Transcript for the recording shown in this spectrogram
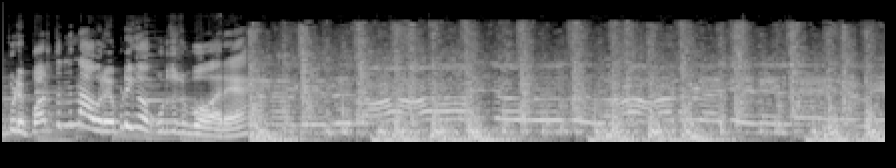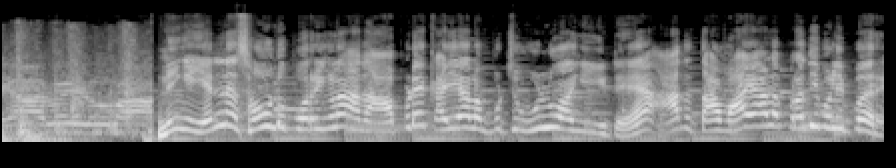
இப்படி படுத்துன்னு அவர் எப்படிங்க கொடுத்துட்டு போவாரு? நீங்க என்ன சவுண்டு போடுறீங்களோ அதை அப்படியே கையால பிடிச்சி உள் வாங்கிக்கிட்டு அதை தான் வாயால பிரதிபலிப்பாரு.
